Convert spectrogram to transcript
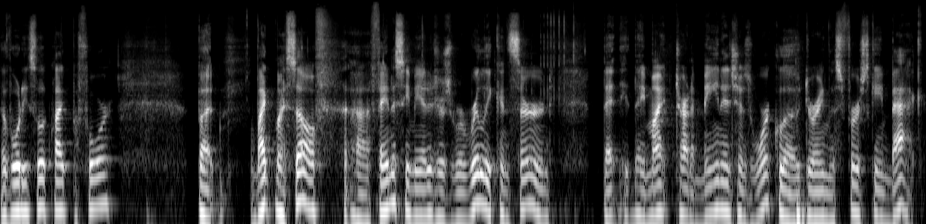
of what he's looked like before. But like myself, uh, fantasy managers were really concerned that they might try to manage his workload during this first game back.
